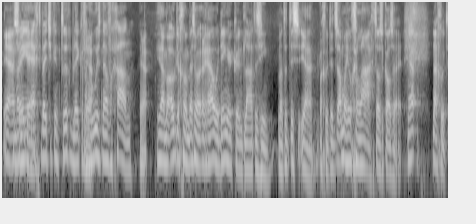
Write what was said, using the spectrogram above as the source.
ja en waarin je echt een beetje kunt terugblikken van Ja. hoe is het nou vergaan. Ja. Ja, maar ook dat gewoon best wel rauwe dingen kunt laten zien. Want het is, ja, maar goed, het is allemaal heel gelaagd, zoals ik al zei. Ja. Nou goed,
